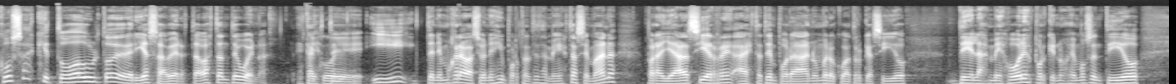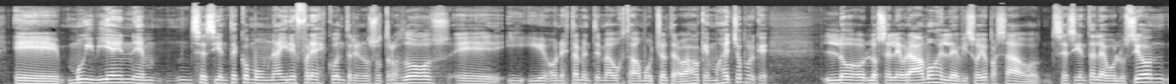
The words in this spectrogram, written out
cosas que todo adulto debería saber, está bastante buena. Está Este, cool. Y tenemos grabaciones importantes también esta semana para ya dar cierre a esta temporada número 4 que ha sido de las mejores porque nos hemos sentido eh, muy bien. em, se siente como un aire fresco entre nosotros dos eh, y, y honestamente me ha gustado mucho el trabajo que hemos hecho porque lo, lo celebrábamos el episodio pasado. Se siente la evolución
